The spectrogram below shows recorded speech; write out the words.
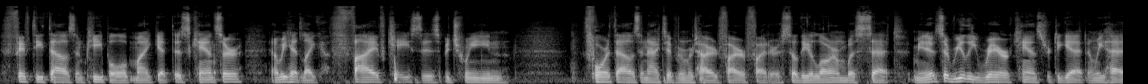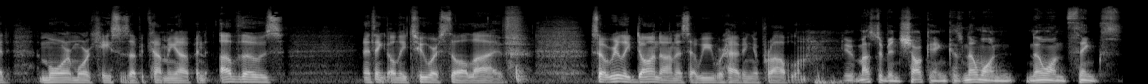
50,000 people might get this cancer, and we had like five cases between 4,000 active and retired firefighters. So the alarm was set. I mean, it's a really rare cancer to get, and we had more and more cases of it coming up. And of those, I think only two are still alive. So it really dawned on us that we were having a problem. It must have been shocking because no one, no one thinks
